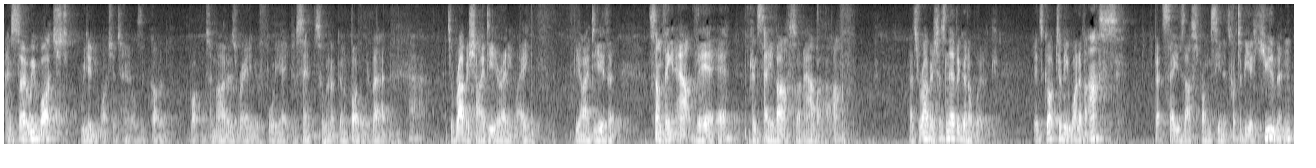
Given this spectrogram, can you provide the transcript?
And so we watched, we didn't watch Eternals. It got a Rotten Tomatoes rating of 48%, so we're not going to bother with that. It's a rubbish idea anyway. The idea that something out there can save us on our behalf. That's rubbish. It's never going to work. It's got to be one of us that saves us from sin. It's got to be a human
